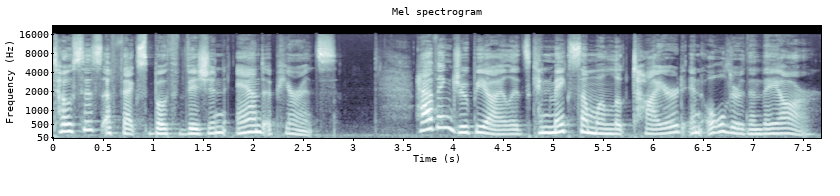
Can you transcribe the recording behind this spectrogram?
Ptosis affects both vision and appearance. Having droopy eyelids can make someone look tired and older than they are.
